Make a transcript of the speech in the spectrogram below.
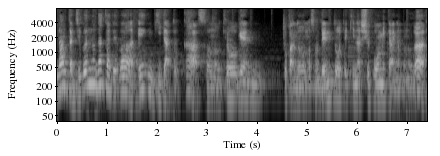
なんか自分の中では演技だとか、その狂言とかのその伝統的な手法みたいなものが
